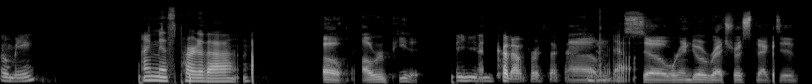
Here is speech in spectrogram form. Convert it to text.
Oh, me? I missed part of that. Oh, I'll repeat it. You you cut out for a second. Um, so we're gonna do a retrospective.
